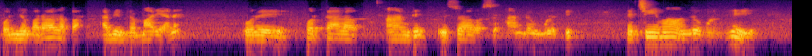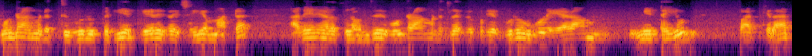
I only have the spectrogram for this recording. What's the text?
கொஞ்சம் பரவாயில்லப்பா அப்படின்ற மாதிரியான ஒரு பொற்கால ஆண்டு விசுவாவச ஆண்டு உங்களுக்கு நிச்சயமாக வந்து உங்களுக்கு மூன்றாம் இடத்து குரு பெரிய கேடுகளை செய்ய மாட்டார். அதே நேரத்தில் வந்து மூன்றாம் இடத்துல இருக்கக்கூடிய குரு உங்களுடைய ஏழாம் வீட்டையும் பார்க்கிறார்.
